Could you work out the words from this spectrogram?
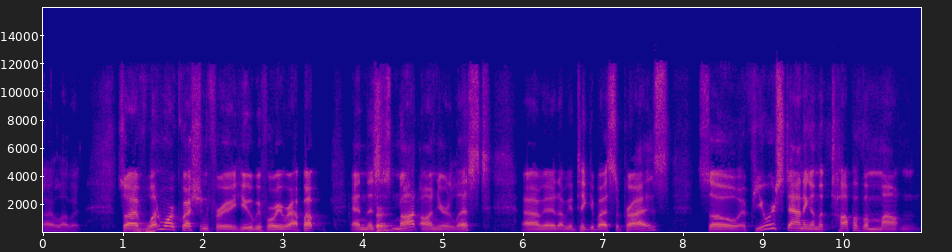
I love it. So I have one more question for you, Hugh, before we wrap up and this sure. is not on your list. Uh, I'm gonna, I'm gonna take you by surprise. So, if you were standing on the top of a mountain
